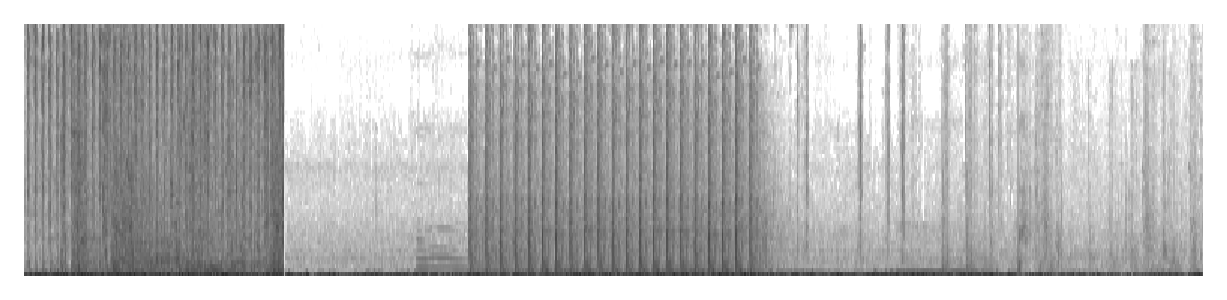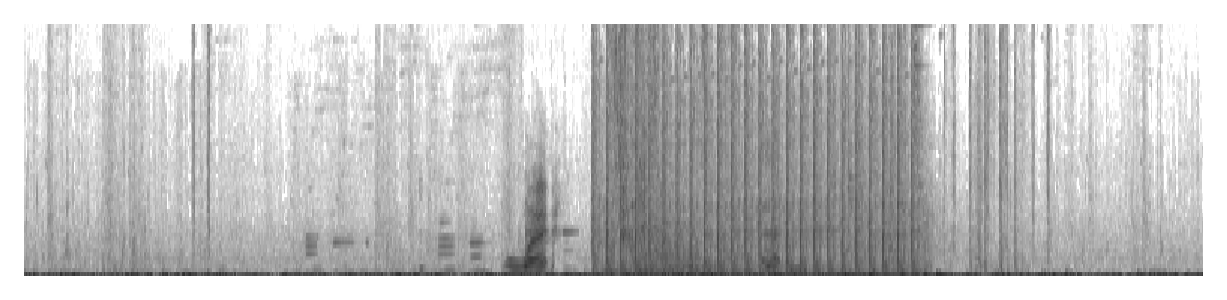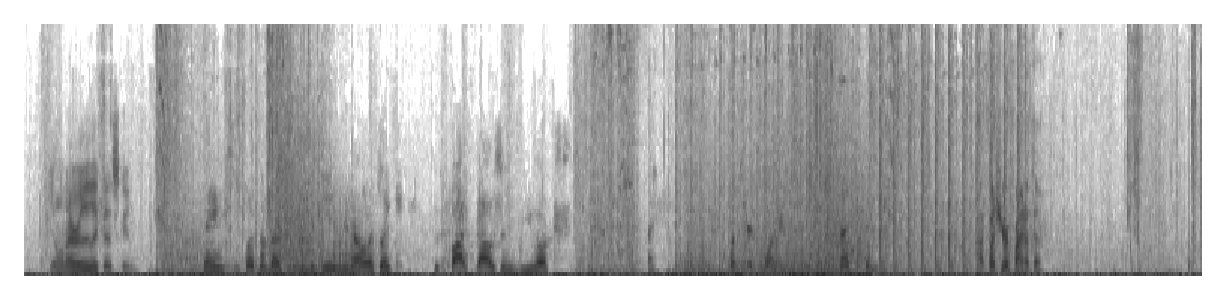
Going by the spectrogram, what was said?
What? Dylan, I really like that skin. Thanks. It's like the best in the game, you know? It's like 5,000 V-Bucks. What's your question? I thought you were fine with him.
